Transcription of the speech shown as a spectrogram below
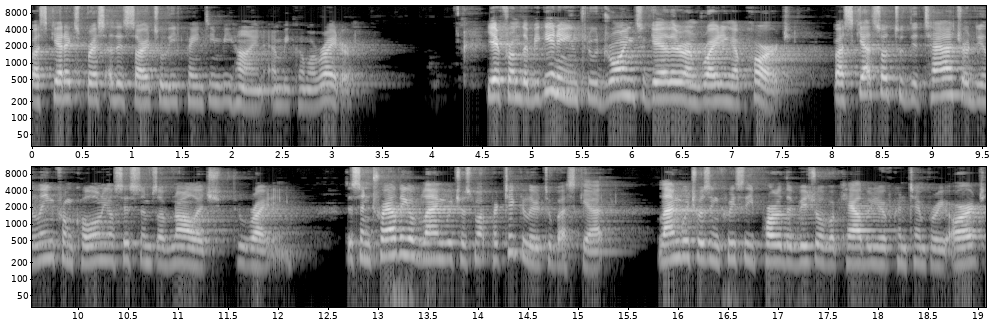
Basquiat expressed a desire to leave painting behind and become a writer. Yet from the beginning, through drawing together and writing apart, Basquiat sought to detach or delink from colonial systems of knowledge through writing. The centrality of language was not particular to Basquiat. Language was increasingly part of the visual vocabulary of contemporary art,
